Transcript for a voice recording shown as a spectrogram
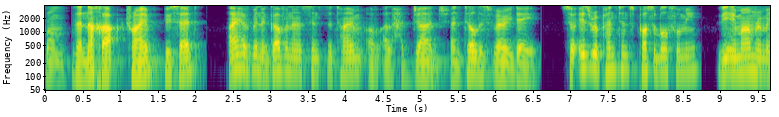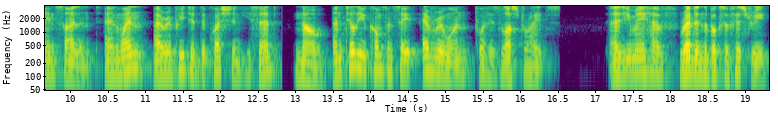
from the Nakha tribe, who said, I have been a governor since the time of Al-Hajjaj until this very day. So is repentance possible for me? The Imam remained silent, and when I repeated the question, he said, No, until you compensate everyone for his lost rights. As you may have read in the books of history,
